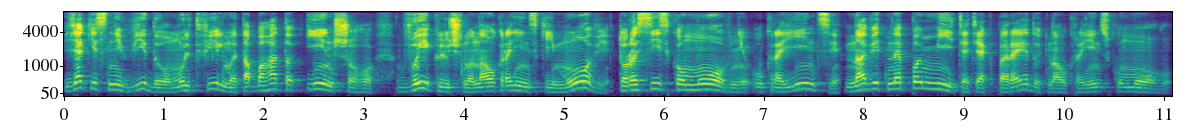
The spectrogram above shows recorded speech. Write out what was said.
якісні відео, мультфільми та багато іншого виключно на українській мові, то російськомовні українці навіть не помітять, як перейдуть на українську мову.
